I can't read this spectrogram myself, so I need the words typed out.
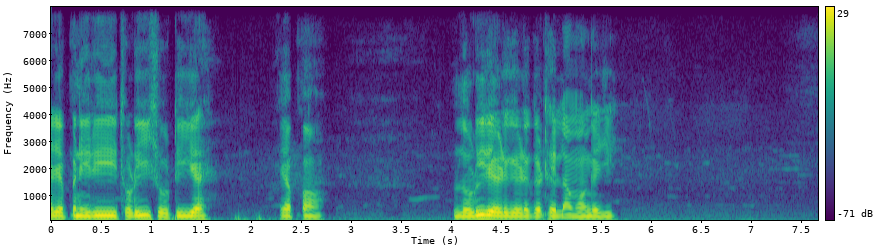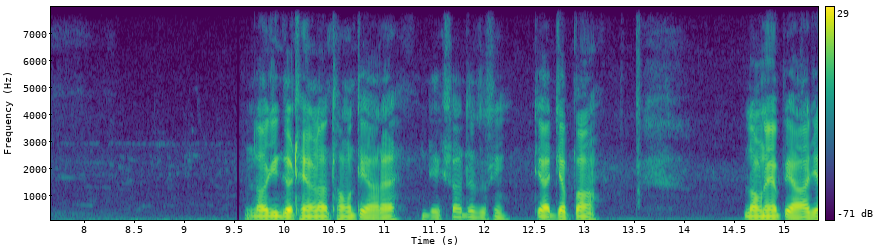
ਹਜੇ ਪਨੀਰੀ ਥੋੜੀ ਜਿਹੀ ਛੋਟੀ ਹੈ। ਇਹ ਆਪਾਂ ਲੋਹੜੀ ਦੇ ਗੇੜ ਇਕੱਠੇ ਲਾਵਾਂਗੇ ਜੀ। ਲਓ ਜੀ, ਗੱਠੇ ਵਾਲਾ ਥਾਂ ਤਿਆਰ ਹੈ, ਦੇਖ ਸਕਦੇ ਹੋ ਤੁਸੀਂ। ਤੇ ਅੱਜ ਆਪਾਂ ਲਾਉਣੇ ਆ ਪਿਆਜ਼।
